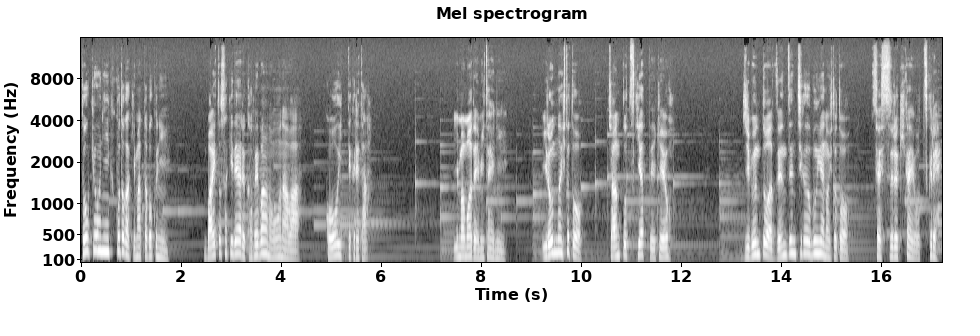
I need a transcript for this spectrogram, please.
東京に行くことが決まった僕にバイト先であるカフェバーのオーナーはこう言ってくれた今までみたいにいろんな人とちゃんと付き合っていけよ。自分とは全然違う分野の人と接する機会を作れ。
